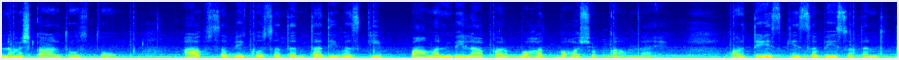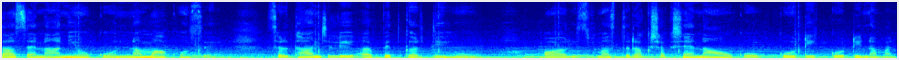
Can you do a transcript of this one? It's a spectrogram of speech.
नमस्कार दोस्तों, आप सभी को स्वतंत्रता दिवस की पावन बेला पर बहुत बहुत शुभकामनाएँ और देश के सभी स्वतंत्रता सेनानियों को नम आँखों से श्रद्धांजलि अर्पित करती हूँ और समस्त रक्षक सेनाओं को कोटि कोटि नमन।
